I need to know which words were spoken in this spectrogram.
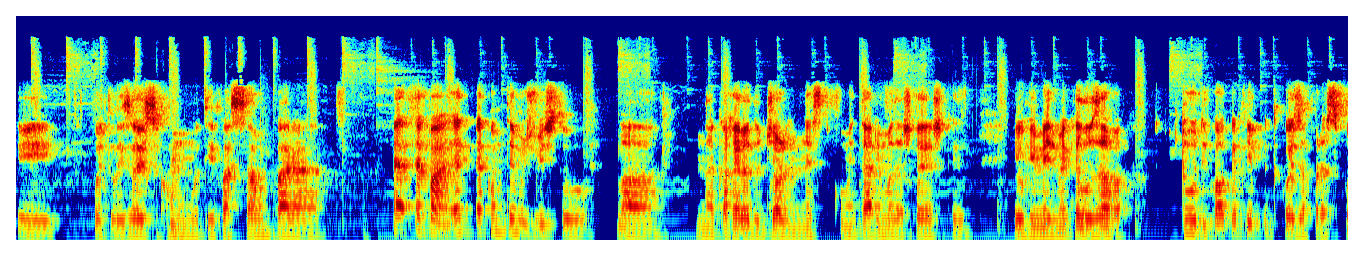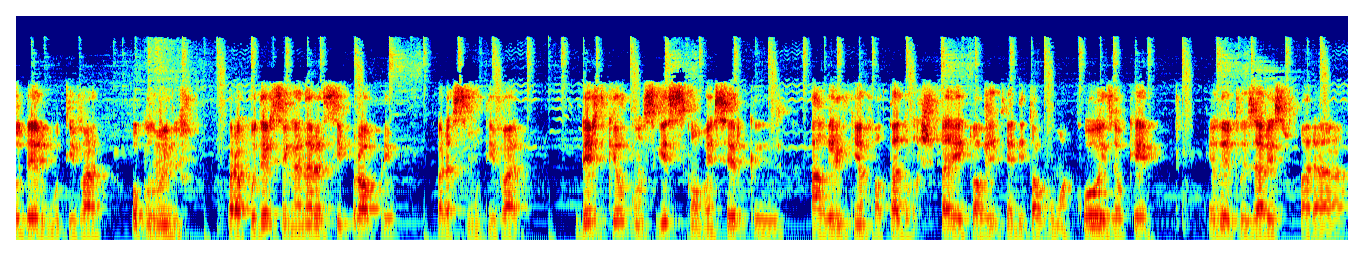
e utilizou isso como motivação para. É, epá, é, é como temos visto lá na carreira do Jordan nesse documentário. Uma das coisas que eu vi mesmo é que ele usava tudo e qualquer tipo de coisa para se poder motivar, ou pelo menos para poder se enganar a si próprio para se motivar. Desde que ele conseguisse se convencer que alguém lhe tinha faltado respeito, alguém tinha dito alguma coisa, ok, ele ia utilizar isso para,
